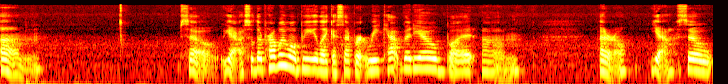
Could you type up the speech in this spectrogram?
Um, so yeah, so there probably won't be like a separate recap video, but um, I don't know. Yeah, so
